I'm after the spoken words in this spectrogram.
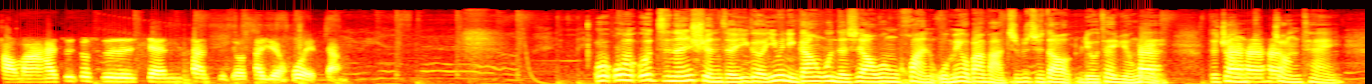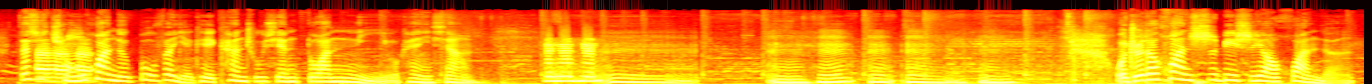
好吗？还是就是先暂时留在原位这样？我我我只能选择一个，因为你刚刚问的是要问换，我没有办法知不知道留在原位嗯的状状态。但是重换的部分也可以看出些端倪，我看一下。嗯哼哼，嗯嗯哼嗯嗯嗯，我觉得换势必是要换的，呃，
